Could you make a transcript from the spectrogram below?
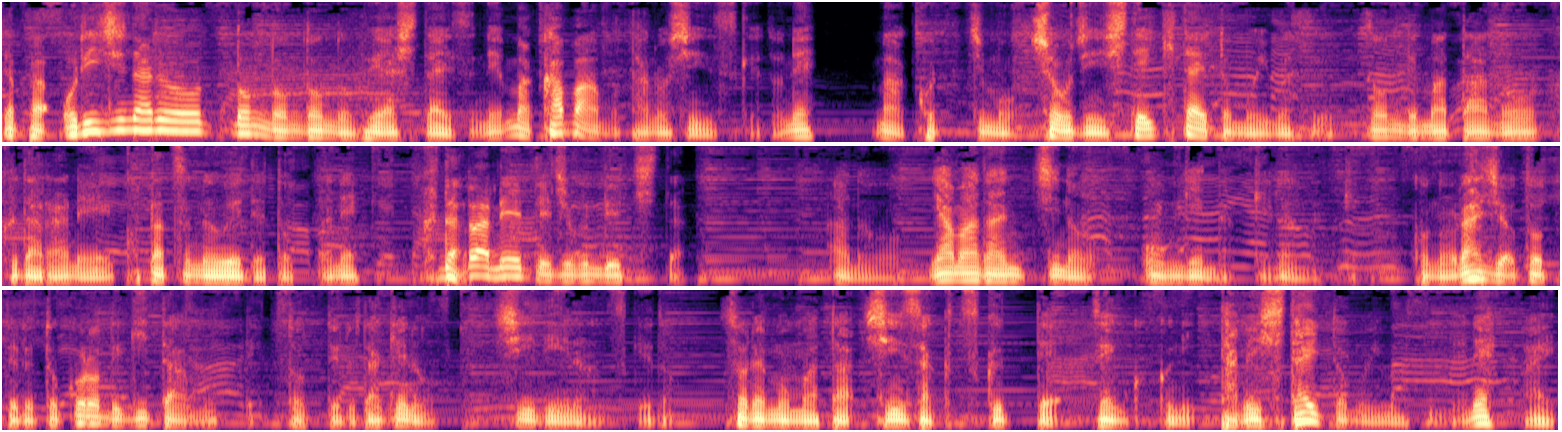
やっぱオリジナルをどんどんどんどん増やしたいですね。まあカバーも楽しいんですけどね。まあこっちも精進していきたいと思います。そんでまたあの、くだらねえ、こたつの上で撮ったね。くだらねえって自分で言ってた。あの、山田んちの音源だっけなんだっけ。このラジオ撮ってるところでギター持って撮ってるだけの CD なんですけど、それもまた新作作って全国に旅したいと思いますんでね。はい。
